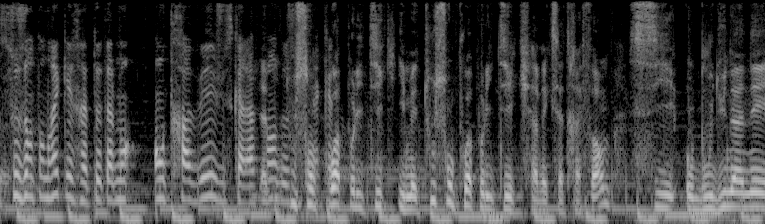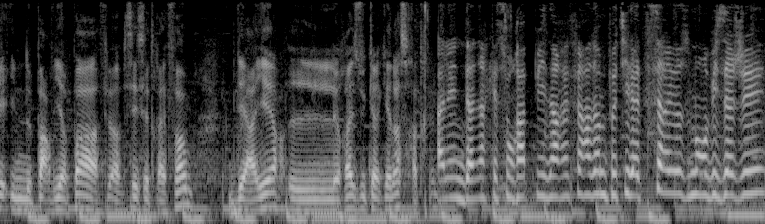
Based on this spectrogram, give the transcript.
sous-entendrait qu'il serait totalement entravé jusqu'à la fin de tout son poids politique. Il met tout son poids politique avec cette réforme. Si au bout d'une année, il ne parvient pas à faire passer cette réforme, derrière, le reste du quinquennat sera très. Allez, une dernière question rapide. Un référendum peut-il être sérieusement envisagé?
